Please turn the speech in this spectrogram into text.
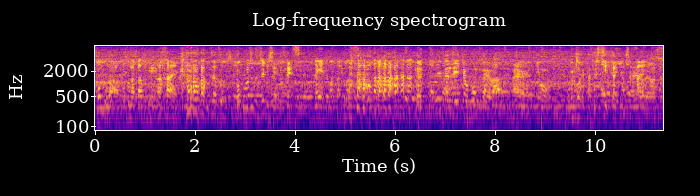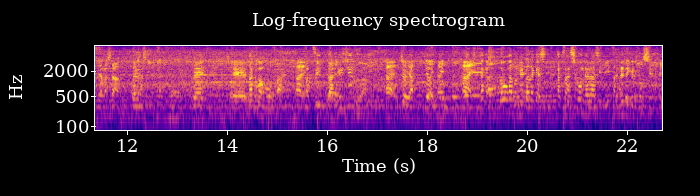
今度は大人カートで。やりまはい。じゃあそう僕もちょっと準備しないといけないですね。ダイエット頑張ります。という感じで一応今回は、えー、2本僕の方で勝たせていただきました。ありがとうございます、はい、ありがとうございました。ありがとうございました。で、えー、たくまモンさん、はい。まあ、Twitter、YouTube ははい。一応やってはいないんですけど、はい。なんか動画のネタだけはしたくさん仕込んであるらしいんでいつか出てくるかもしれない。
